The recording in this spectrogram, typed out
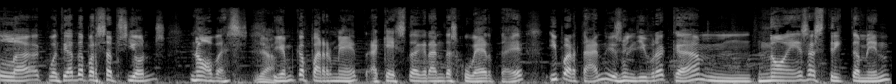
la quantitat de percepcions noves, Ja. diguem, que permet aquesta gran descoberta. Eh? I, per tant, és un llibre que mm, no és estrictament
